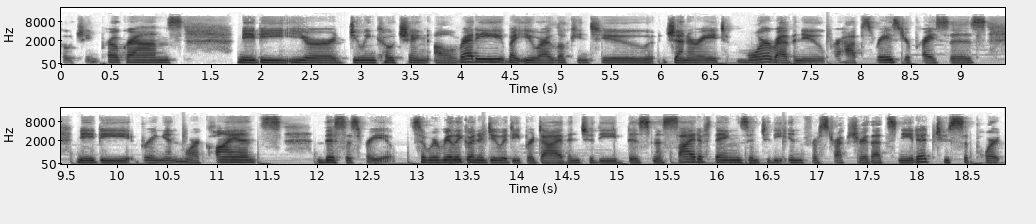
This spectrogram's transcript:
coaching programs, maybe you're doing coaching already, but you are looking to generate more revenue, perhaps raise your prices, maybe bring in more clients, this is for you. So, we're really going to do a deeper dive into the business side of things, into the infrastructure that's needed to support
